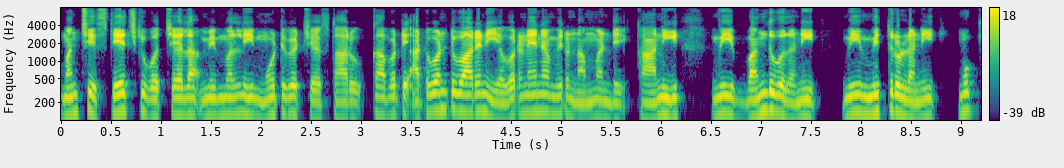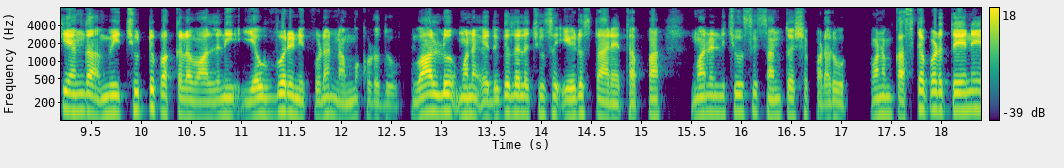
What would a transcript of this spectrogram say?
మంచి స్టేజ్కి వచ్చేలా మిమ్మల్ని మోటివేట్ చేస్తారు. కాబట్టి అటువంటి వారిని ఎవరినైనా మీరు నమ్మండి. కానీ మీ బంధువులని మీ మిత్రులని ముఖ్యంగా మీ చుట్టుపక్కల వాళ్ళని ఎవ్వరిని కూడా నమ్మకూడదు. వాళ్ళు మన ఎదుగుదల చూసి ఏడుస్తారే తప్ప మనల్ని చూసి సంతోషపడరు. మనం కష్టపడితేనే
